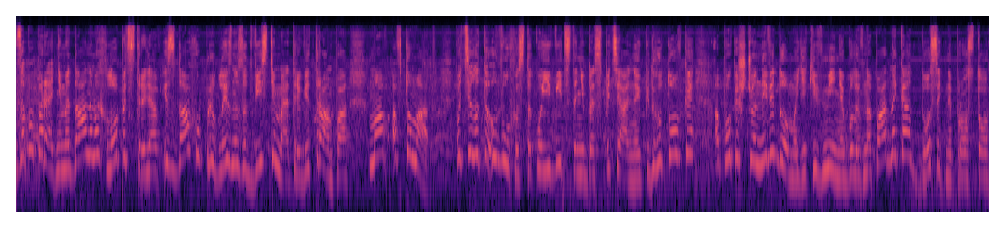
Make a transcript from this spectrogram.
За попередніми даними, хлопець стріляв із даху приблизно за 200 метрів від Трампа. Мав автомат. Поцілити у вухо з такої відстані без спеціальної підготовки, а поки що невідомо, які вміння були в нападника, досить непросто.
